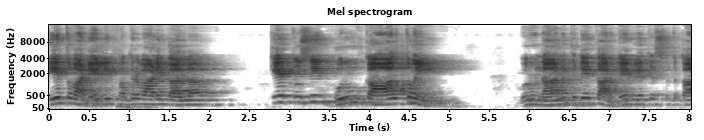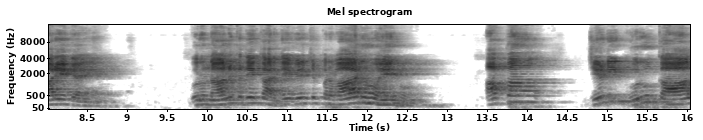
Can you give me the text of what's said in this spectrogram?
ਇਹ ਤੁਹਾਡੇ ਲਈ ਫਖਰ ਵਾਲੀ ਗੱਲ ਆ ਕਿ ਤੁਸੀਂ ਗੁਰੂ ਕਾਲ ਤੋਂ ਹੀ ਗੁਰੂ ਨਾਨਕ ਦੇ ਘਰ ਦੇ ਵਿੱਚ ਸਤਕਾਰੇ ਗਏ ਗੁਰੂ ਨਾਨਕ ਦੇ ਘਰ ਦੇ ਵਿੱਚ ਪ੍ਰਵਾਨ ਹੋਏ ਹੋ। ਆਪਾਂ ਜਿਹੜੀ ਗੁਰੂ ਕਾਲ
